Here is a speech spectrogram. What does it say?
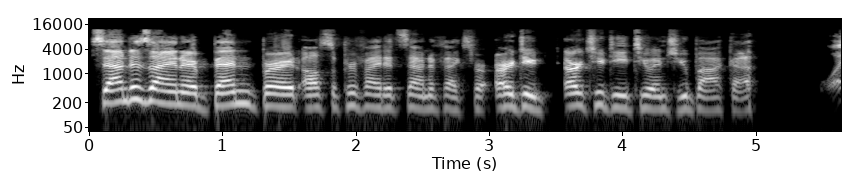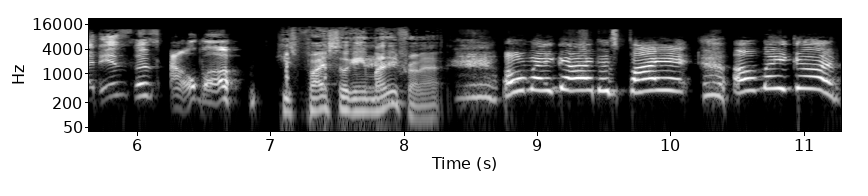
Sound designer Ben Burtt also provided sound effects for R2, R2D2 and Chewbacca. What is this album? He's probably still getting money from it. Oh my god, let's buy it! Oh my god.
